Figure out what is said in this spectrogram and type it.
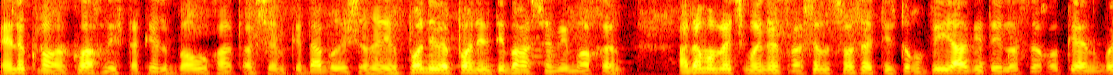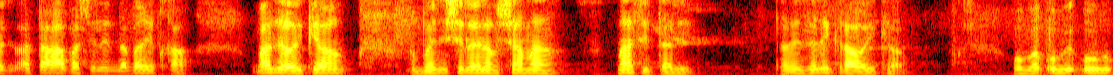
אין לו כבר כוח להסתכל, ברוך אתה השם, כדבר איש הרי, פוני ופוני דיבר השם עמוכם. אדם עומד שמונה עשרה, השם ספוס הייתי תורפי, ירגתי לא סכו, כן, בוא, אתה אבא שלי, נדבר איתך. מה זה אויקר? ריבונו של עולם שמה, מה עשית לי? אתה מבין? זה נקרא אויקר. הוא, הוא, הוא,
